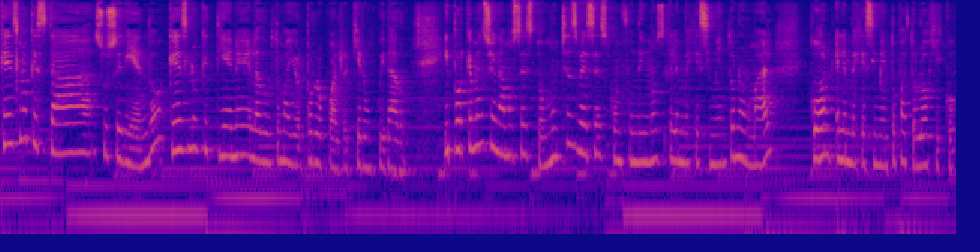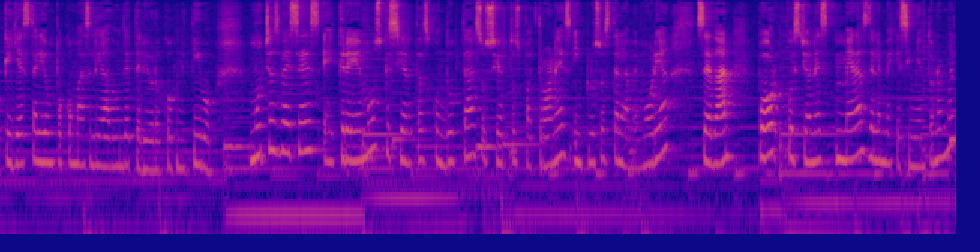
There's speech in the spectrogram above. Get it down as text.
¿Qué es lo que está sucediendo? ¿Qué es lo que tiene el adulto mayor por lo cual requiere un cuidado? ¿Y por qué mencionamos esto? Muchas veces confundimos el envejecimiento normal con el envejecimiento patológico, que ya estaría un poco más ligado a un deterioro cognitivo. Muchas veces eh, creemos que ciertas conductas o ciertos patrones, incluso hasta en la memoria, se dan por cuestiones meras del envejecimiento normal.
